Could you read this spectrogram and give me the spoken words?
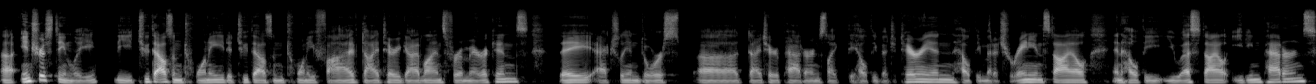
Uh, interestingly, the 2020 to 2025 dietary guidelines for Americans, they actually endorse uh, dietary patterns like the healthy vegetarian, healthy Mediterranean style, and healthy US style eating patterns,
